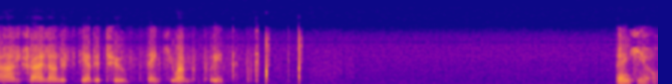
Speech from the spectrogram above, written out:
I'm trying to understand it too. Thank you. I'm complete. Thank you.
